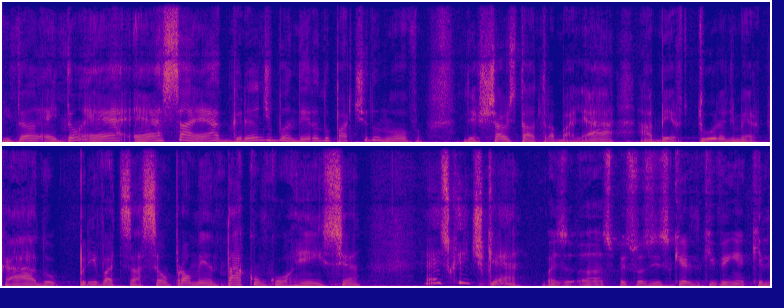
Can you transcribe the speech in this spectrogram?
Então, então é, essa é a grande bandeira do Partido Novo. Deixar o Estado trabalhar, abertura de mercado, privatização para aumentar a concorrência. É isso que a gente quer. Mas ah, as pessoas de esquerda que vêm aqui,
